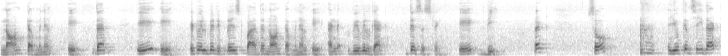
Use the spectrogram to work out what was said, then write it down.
non-terminal A then AA it will be replaced by the non-terminal A and we will get this string AB right? So you can see that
